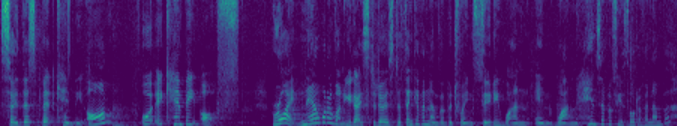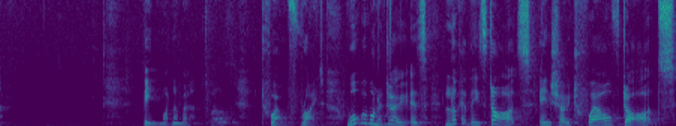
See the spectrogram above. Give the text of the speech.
So this bit can be on or it can be off. Right, now what I want you guys to do is to think of a number between 31 and 1. Hands up if you thought of a number. Ben, what number? 12. 12, right. What we want to do is look at these dots and show 12 dots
